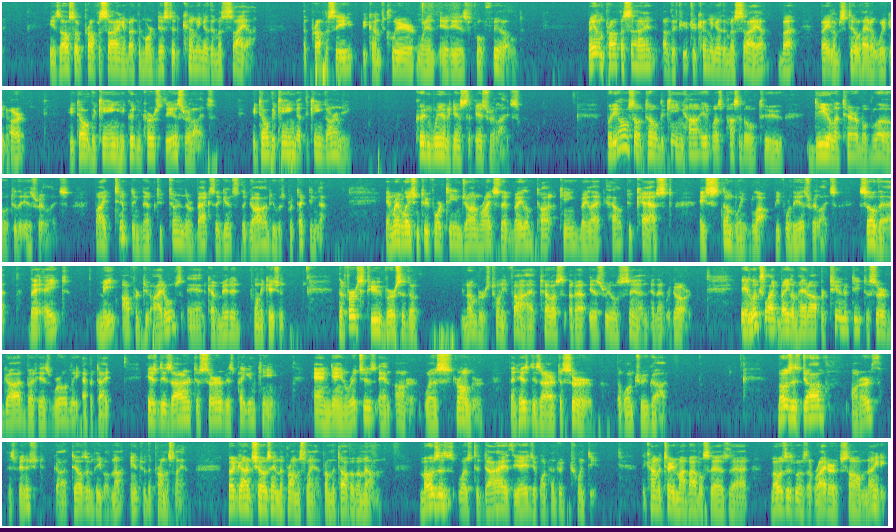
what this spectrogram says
He is also prophesying about the more distant coming of the Messiah. The prophecy becomes clear when it is fulfilled. Balaam prophesied of the future coming of the Messiah, but Balaam still had a wicked heart. He told the king he couldn't curse the Israelites. He told the king that the king's army couldn't win against the Israelites. But he also told the king how it was possible to deal a terrible blow to the Israelites by tempting them to turn their backs against the God who was protecting them. In Revelation 2:14, John writes that Balaam taught King Balak how to cast a stumbling block before the Israelites so that they ate meat offered to idols and committed fornication. The first few verses of Numbers 25 tell us about Israel's sin in that regard. It looks like Balaam had opportunity to serve God, but his worldly appetite, his desire to serve his pagan king and gain riches and honor was stronger than his desire to serve the one true God. Moses' job on earth is finished. God tells him he will not enter the promised land. But God shows him the promised land from the top of a mountain. Moses was to die at the age of 120. The commentary in my Bible says that Moses was the writer of Psalm 90.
